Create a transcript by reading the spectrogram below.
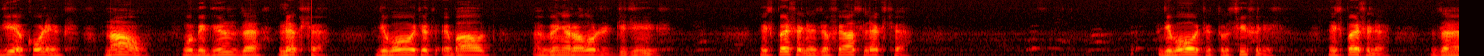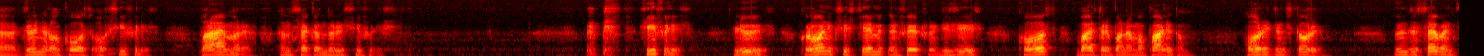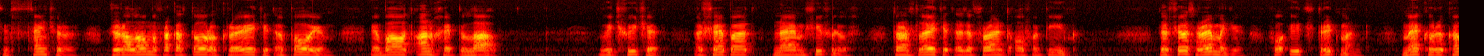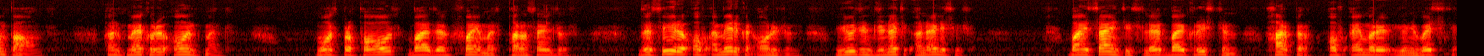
Dear colleagues, now we begin the lecture devoted about venereal disease, especially the first lecture devoted to syphilis, especially the general cause of syphilis, primary and secondary syphilis. syphilis, Lewis, chronic systemic infectious disease caused by Treponema pallidum. Origin story. In the 17th century, Girolamo Fracastoro created a poem about unhappy love, which featured a shepherd named Syphilus, translated as a friend of a pig. The first remedy for its treatment, mercury compounds and mercury ointment, was proposed by the famous Paracelsus. The theory of American origin, using genetic analysis by scientists led by Kristin Harper of Emory University,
